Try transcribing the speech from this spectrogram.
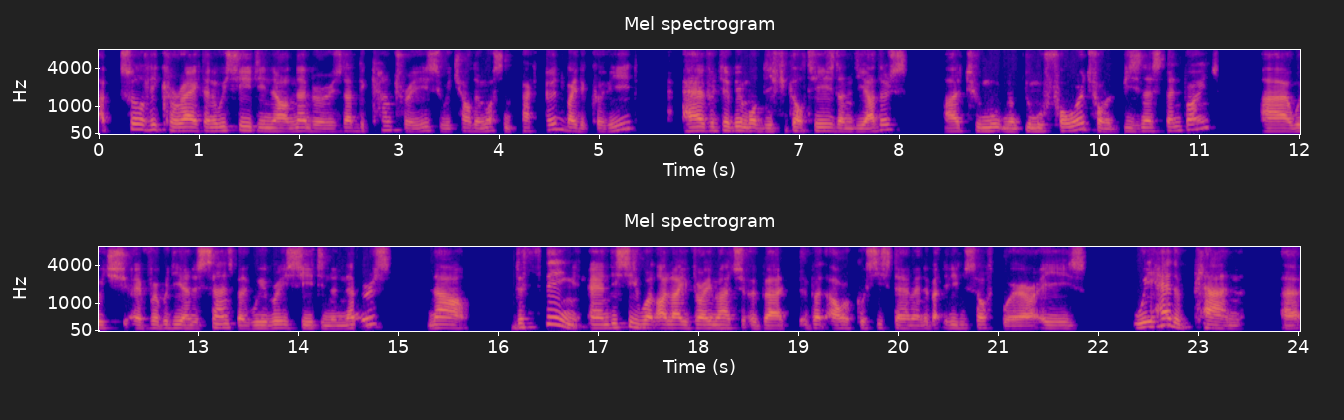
absolutely correct, and we see it in our numbers that the countries which are the most impacted by the COVID have a little bit more difficulties than the others uh, to move to move forward from a business standpoint, uh, which everybody understands, but we really see it in the numbers. Now, the thing, and this is what I like very much about about our ecosystem and about Veeam software, is we had a plan uh,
